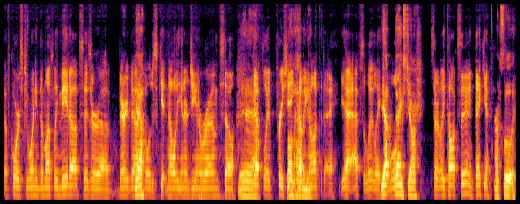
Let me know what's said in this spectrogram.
of course, joining the monthly meetups. Those are uh, very valuable, yeah. just getting all the energy in a room. So yeah. definitely appreciate Love you coming on today. Yeah, absolutely. Yeah. So we'll thanks, Josh. Certainly talk soon. Thank you. Absolutely.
